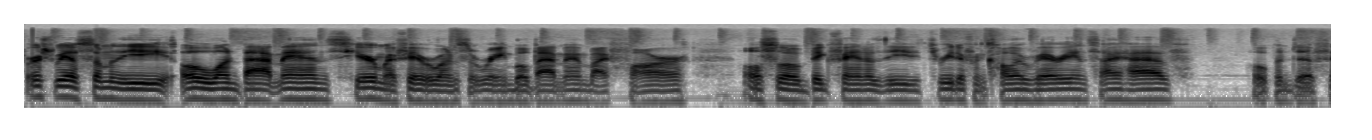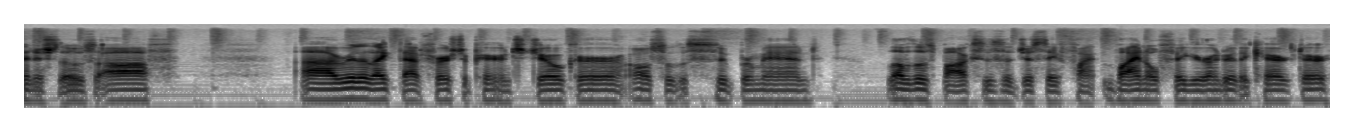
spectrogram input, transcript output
First, we have some of the 01 Batmans. Here, my favorite one is the Rainbow Batman by far. Also, a big fan of the three different color variants I have. Hoping to finish those off. Uh, I uh, really like that first appearance Joker. Also, the Superman. Love those boxes that just say vinyl figure under the character.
